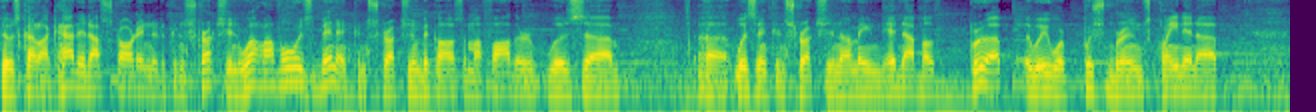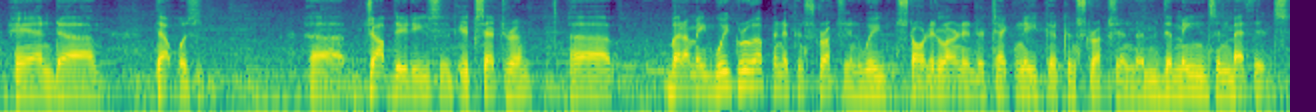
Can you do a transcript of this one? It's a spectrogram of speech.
it was kind of like, how did I start into the construction? Well, I've always been in construction because my father was um, uh, was in construction. I mean, Ed and I both grew up. We were pushing brooms, cleaning up, and uh, that was uh, job duties, etc. Uh, but I mean, we grew up in the construction. We started learning the technique of construction, the, the means and methods.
